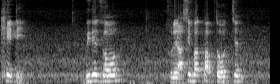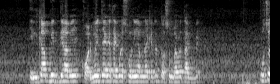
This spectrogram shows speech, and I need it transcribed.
খেটে। বিদেশ গমন, শনির আশীর্বাদ প্রাপ্ত হচ্ছেন। ইনকাম বৃদ্ধি হবে, কর্মের জায়গায় থাকবে শনি আপনার ক্ষেত্রে, দশমভাবে থাকবে। প্রচুর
